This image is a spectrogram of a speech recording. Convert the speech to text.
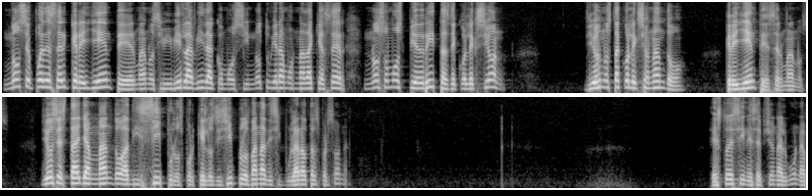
No se puede ser creyente, hermanos, y vivir la vida como si no tuviéramos nada que hacer. No somos piedritas de colección. Dios no está coleccionando creyentes, hermanos. Dios está llamando a discípulos porque los discípulos van a discipular a otras personas. Esto es sin excepción alguna.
